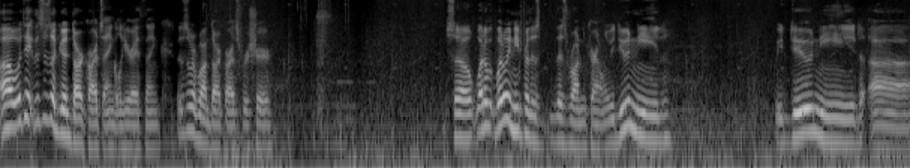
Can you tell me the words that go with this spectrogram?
Uh, we'll take, this is a good Dark Arts angle here, I think. This is where we want Dark Arts for sure. So, what do, what do we need for this this run currently? We do need... We do need, uh...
